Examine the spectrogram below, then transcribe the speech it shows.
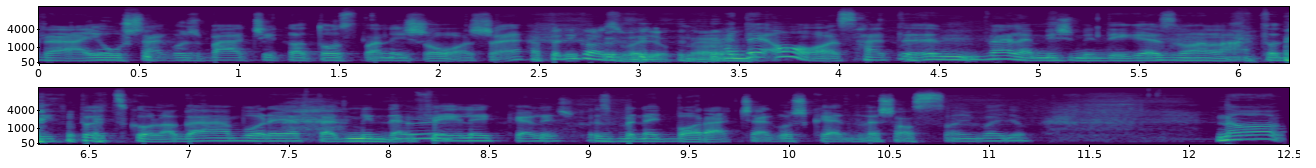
rá jóságos bácsikat osztani sohasem. Hát pedig az vagy vagyok, nem? Hát de az, hát velem is mindig ez van, látod, itt pöckol a Gábor, érted, mindenfélékkel, és közben egy barátságos, kedves asszony vagyok. Na,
